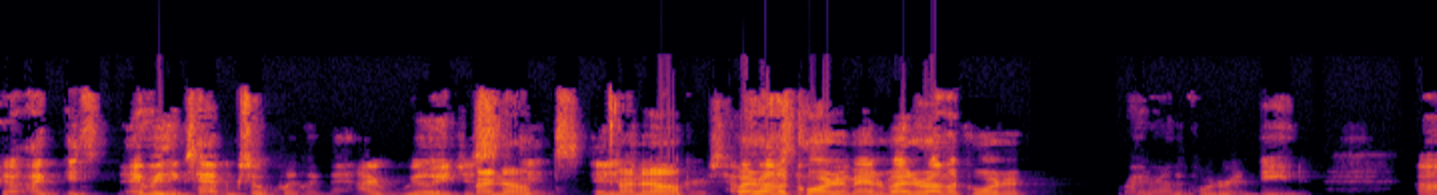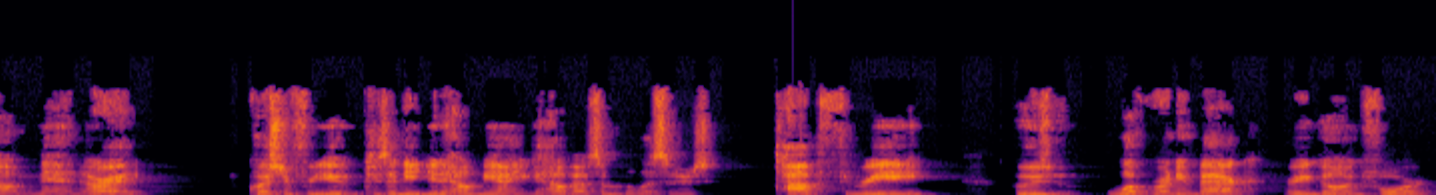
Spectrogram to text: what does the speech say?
Got, I, it's everything's happening so quickly, man. I really just, I know. It's, it is I know. Right around the corner, man. Right around the corner. Right around the corner, indeed. Oh man. All right. Question for you, because I need you to help me out. You can help out some of the listeners. Top three. Who's what running back are you going for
